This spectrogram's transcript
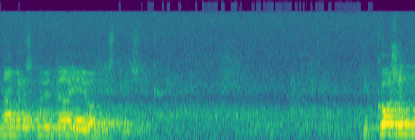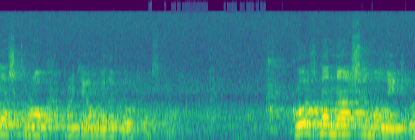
нам розповідає Іоанн Ліствичник. І кожен наш крок протягом Великого Посту, кожна наша молитва,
